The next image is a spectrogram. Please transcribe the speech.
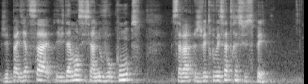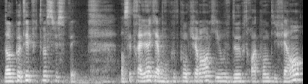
je vais pas dire ça. Évidemment, si c'est un nouveau compte, ça va, je vais trouver ça très suspect. Dans le côté plutôt suspect. On sait très bien qu'il y a beaucoup de concurrents qui ouvrent deux, trois comptes différents.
